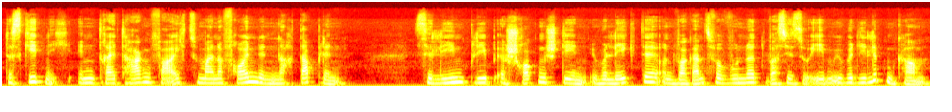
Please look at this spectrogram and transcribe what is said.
Das geht nicht. In drei Tagen fahre ich zu meiner Freundin nach Dublin. Celine blieb erschrocken stehen, überlegte und war ganz verwundert, was ihr soeben über die Lippen kam.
